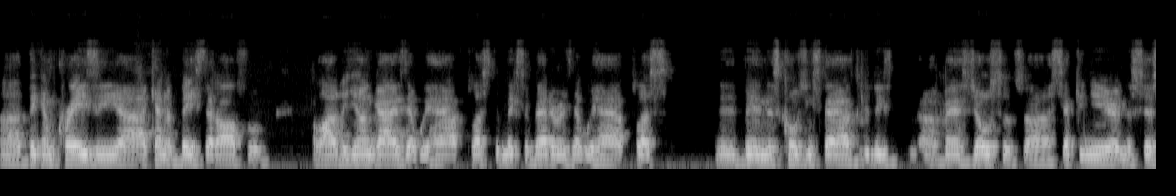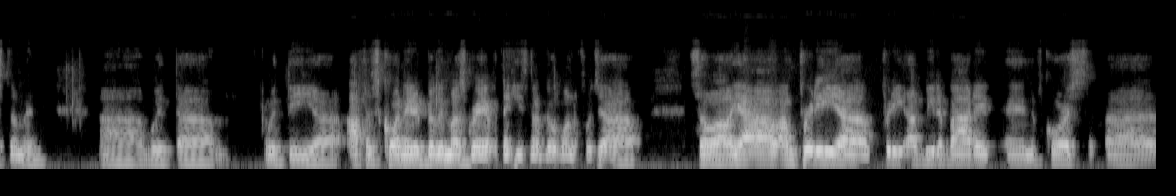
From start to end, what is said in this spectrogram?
uh, think I'm crazy. Uh, I kind of base that off of a lot of the young guys that we have, plus the mix of veterans that we have, plus there's this coaching staff, at least uh, Vance Joseph's uh, second year in the system, and uh, with um, with the uh, offense coordinator Billy Musgrave. I think he's going to do a wonderful job. So uh, yeah, I'm pretty uh, pretty upbeat about it. And of course, uh,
